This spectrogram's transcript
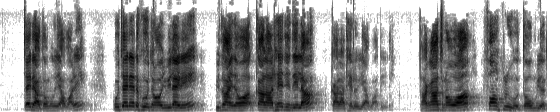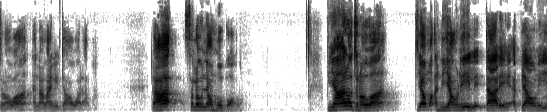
။ကြိုက်တာသုံးလို့ရပါတယ်။ကိုကြိုက်တဲ့တစ်ခုကျွန်တော်ရွေးလိုက်တယ်။ပြီးတော့ကျွန်တော်က color ထည့်ခြင်းသေးလား color ထည့်လို့ရပါသေးတယ်။ဒါကကျွန်တော်က font group ကိုသုံးပြီးတော့ကျွန်တော်က underline တွေတားသွားတာပါ။ဒါကစလုံးကြောင့်မဟုတ်ပါဘူး။ဒီကတော့ကျွန်တော်ကတယောက်မှအနီအောင်လေးတားတယ်အပြောင်လေး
